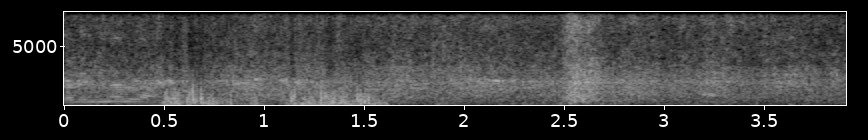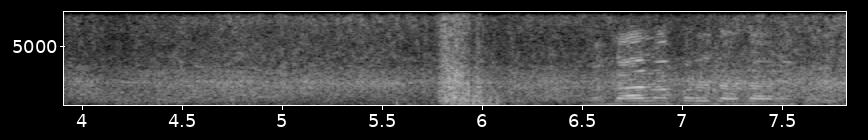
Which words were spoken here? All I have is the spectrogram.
Kanina lang. Dandahan lang pa rin, dandahan lang pa rin.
